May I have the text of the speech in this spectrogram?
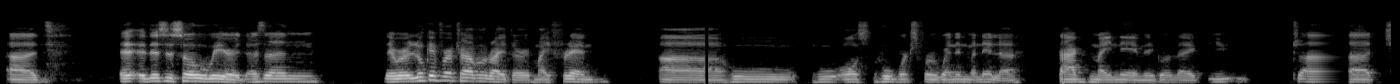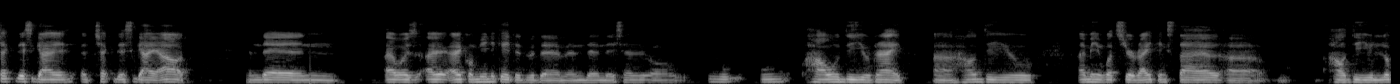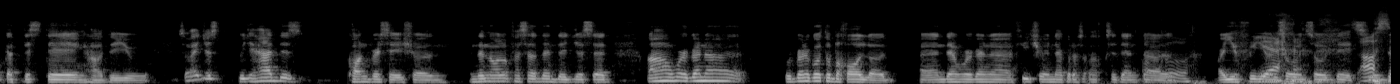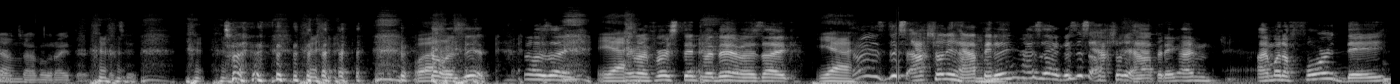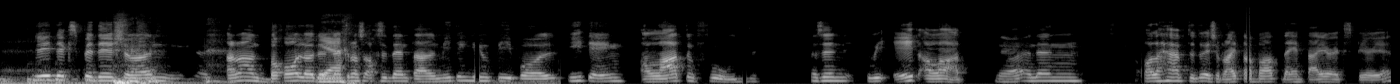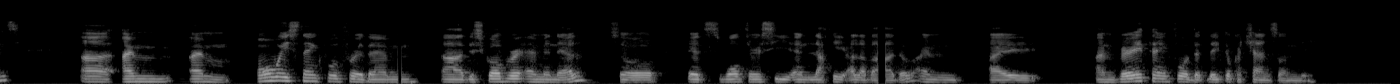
uh, it, it, this is so weird. As in, they were looking for a travel writer. My friend, uh, who who also who works for When in Manila, tagged my name. They go like, you uh, check this guy uh, check this guy out and then i was i, I communicated with them and then they said oh, how do you write uh, how do you i mean what's your writing style uh, how do you look at this thing how do you so i just we had this conversation and then all of a sudden they just said oh we're gonna we're gonna go to bacolod and then we're gonna feature Negros Occidental. Oh, cool. Are you free yeah. on so and so dates? awesome. You're a travel writer. That's it. That was it. I was like, yeah. Like my first stint with them, I was like, yeah. Oh, is this actually happening? Mm-hmm. I was like, is this actually happening? I'm I'm on a four day lead expedition around Bacolod and yeah. Negros Occidental, meeting new people, eating a lot of food. As in, we ate a lot, you know, and then all I have to do is write about the entire experience. Uh, I'm I'm always thankful for them. Uh, Discover MNL, so it's Walter C and Lucky Alabado. I'm I I'm very thankful that they took a chance on me.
